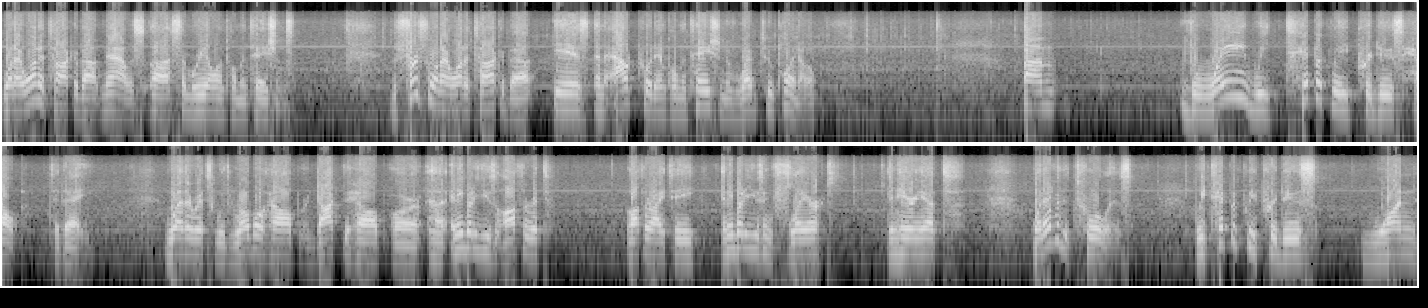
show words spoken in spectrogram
What I want to talk about now is uh, some real implementations. The first one I want to talk about is an output implementation of Web 2.0. Um, the way we typically produce help today, whether it's with RoboHelp or Doc-To-Help or uh, anybody use AuthorIt, Author IT, anybody using Flare in here yet? Whatever the tool is, we typically produce one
